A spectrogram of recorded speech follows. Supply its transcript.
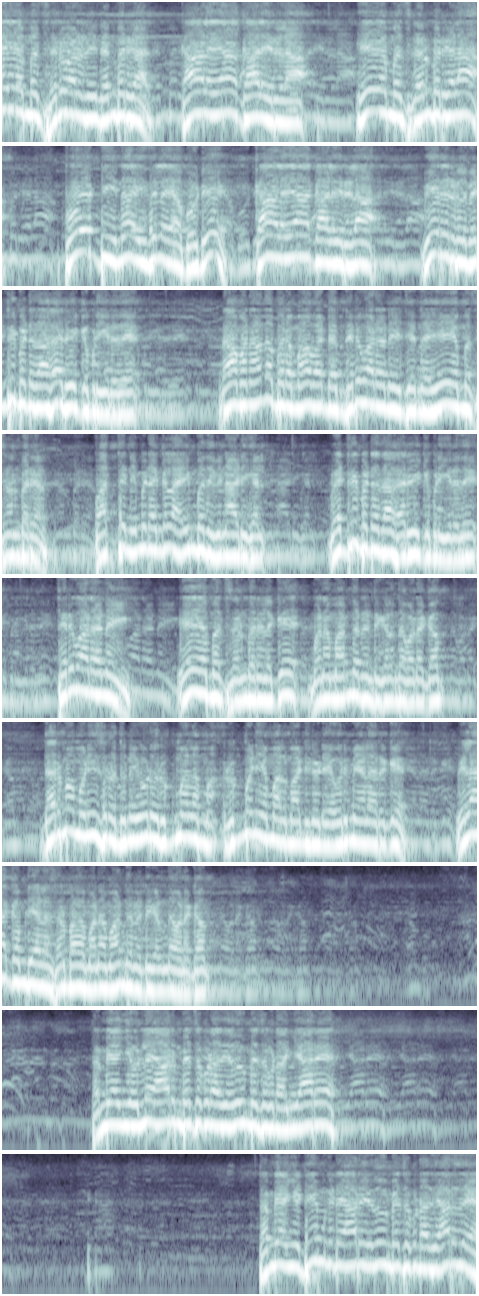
ஏஎம்எஸ் திருவாடனை நண்பர்கள் காலையா காலையீர்களா ஏஎம்எஸ் நண்பர்களா? போட்டினா இதுலயா போட்டி? காலையா காலையீர்களா வீரர்கள் வெற்றி பெற்றதாக அறிவிக்கப்படுகிறது. ராமநாதபுரம் மாவட்டம் திருவாடனை சேர்ந்த ஏஎம்எஸ் நண்பர்கள் பத்து நிமிடங்கள் ஐம்பது வினாடிகள். வெற்றி பெற்றதாக அறிவிக்கப்படுகிறது. திருவாடனை ஏஎம்எஸ் நண்பர்களுக்கு மனமார்ந்த நன்றி கலந்த வணக்கம். தர்ம முனீஸ்வர துணையோடு ருக்மலம்மா ருக்மணி அம்மாள் மாட்டினுடைய உரிமையாளருக்கு விழா கமிட்டியாளர் சார்பாக மனமார்ந்த நன்றி கலந்த வணக்கம். தம்பி அங்க உள்ள யாரும் பேசக்கூடாது எதுவும் பேசக்கூடாது அங்க யாரு? தம்பி அங்க டீம் கிட்ட யாரும் எதுவும் பேசக்கூடாது யாருது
